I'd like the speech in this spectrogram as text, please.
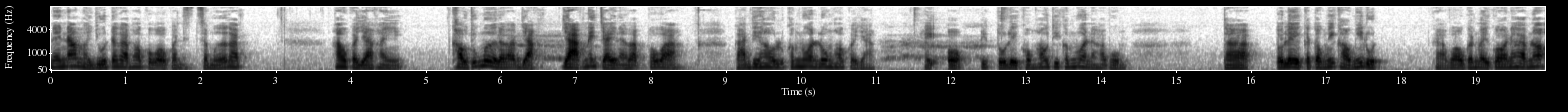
ในน้ำให้ยุดนะครับเฮาก็บอกกันเสมอครับเฮาก็อยากให้เข้าทุกมือแล้วครับ อยากอยากในใจนะครับ เพราะว่าการที่เฮาคำนวณลงเฮาก็อยากให้ออกตัวเลขของเฮาที่คำนวณนะครับผม ถ้าตัวเลขก็ต้องมีเข่ามีหลุดก็เว้ากันไว้ก่อนนะครับ เนาะ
